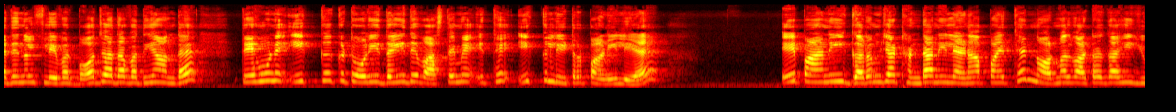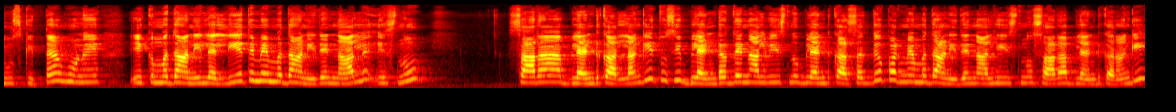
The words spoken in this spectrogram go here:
ਇਹਦੇ ਨਾਲ ਫਲੇਵਰ ਬਹੁਤ ਜ਼ਿਆਦਾ ਵਧੀਆ ਆਉਂਦਾ ਹੈ। ਤੇ ਹੁਣ ਇੱਕ ਕਟੋਰੀ ਦਹੀਂ ਦੇ ਵਾਸਤੇ ਮੈਂ ਇੱਥੇ 1 ਲੀਟਰ ਪਾਣੀ ਲਿਆ ਇਹ ਪਾਣੀ ਗਰਮ ਜਾਂ ਠੰਡਾ ਨਹੀਂ ਲੈਣਾ, ਆਪਾਂ ਇੱਥੇ ਨਾਰਮਲ ਵਾਟਰ ਦਾ ਹੀ ਯੂਜ਼ ਕੀਤਾ ਹੁਣ ਇੱਕ ਮਧਾਨੀ ਲੈ ਲਈਏ ਤੇ ਮੈਂ ਮਧਾਨੀ ਦੇ ਨਾਲ ਇਸ ਨੂੰ ਸਾਰਾ ਬਲੈਂਡ ਕਰ ਲਾਂਗੀ। ਤੁਸੀਂ ਬਲੈਂਡਰ ਦੇ ਨਾਲ ਵੀ ਇਸ ਨੂੰ ਬਲੈਂਡ ਕਰ ਸਕਦੇ ਹੋ, ਪਰ ਮੈਂ ਮਧਾਨੀ ਦੇ ਨਾਲ ਹੀ ਇਸ ਨੂੰ ਸਾਰਾ ਬਲੈਂਡ ਕਰਾਂਗੀ।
